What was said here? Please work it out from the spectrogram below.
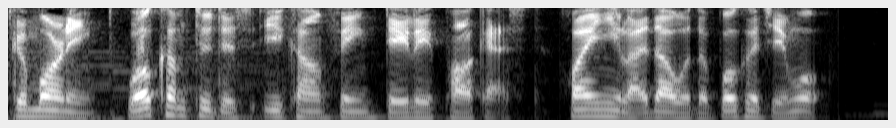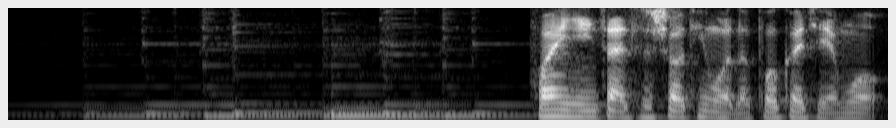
Good morning, welcome to this EconFin Daily Podcast。欢迎你来到我的播客节目。欢迎您再次收听我的播客节目。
